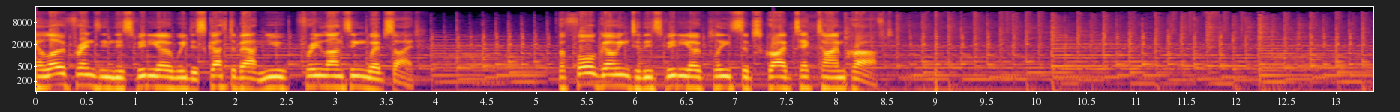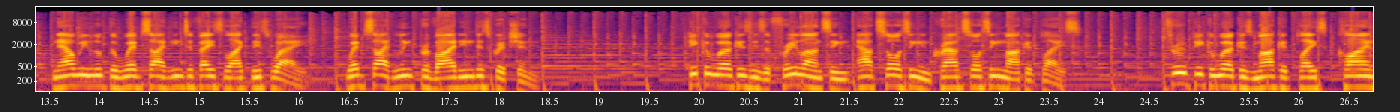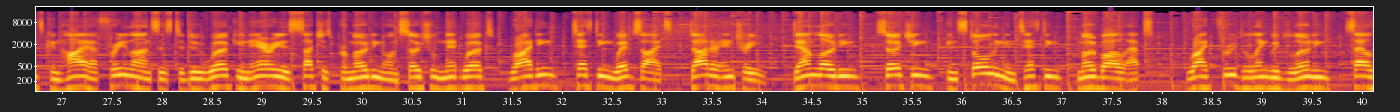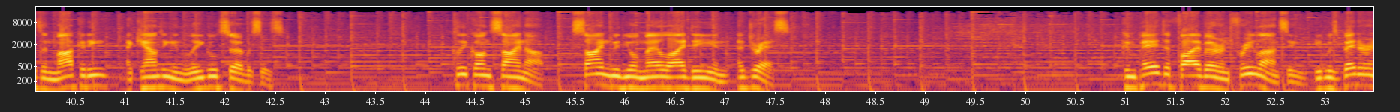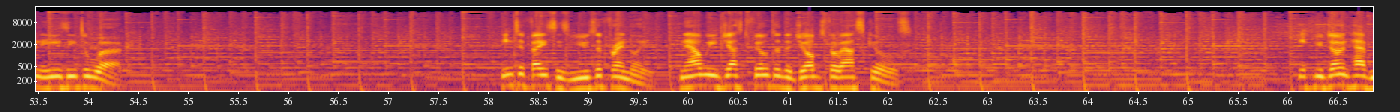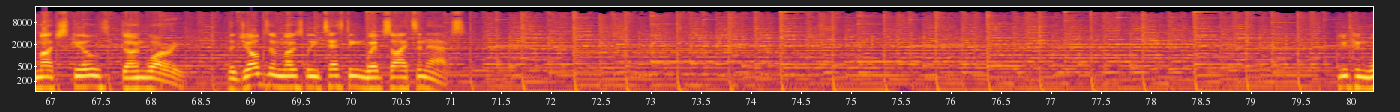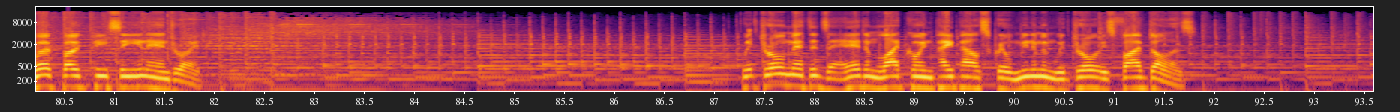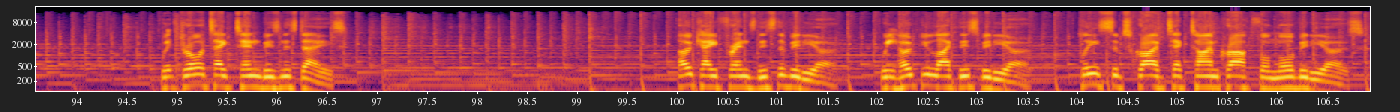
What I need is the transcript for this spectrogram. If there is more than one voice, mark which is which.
Speaker 1: Hello friends in this video we discussed about new, freelancing website. Before going to this video please subscribe Tech Time Craft. Now we look the website interface like this way. Website link provide in description. Picoworkers is a freelancing, outsourcing and crowdsourcing marketplace. Through Picoworkers Marketplace, clients can hire freelancers to do work in areas such as promoting on social networks, writing, testing websites, data entry, downloading, searching, installing and testing, mobile apps, right through to language learning, sales and marketing, accounting and legal services. Click on Sign Up. Sign with your mail ID and address. Compared to Fiverr and freelancing, it was better and easy to work. Interface is user-friendly. Now we just filter the jobs for our skills. If you don't have much skills, don't worry. The jobs are mostly testing websites and apps. You can work both PC and Android. Withdrawal methods are Airtime Litecoin PayPal Skrill minimum withdrawal is $5. Withdraw take 10 business days. Okay friends this the video. We hope you like this video. Please subscribe Tech Time Craft for more videos.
